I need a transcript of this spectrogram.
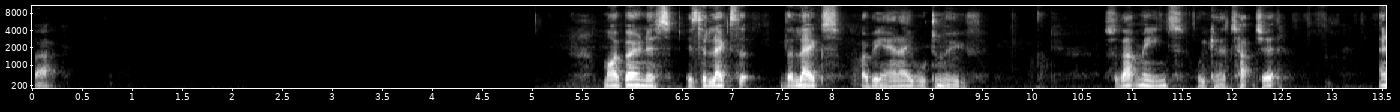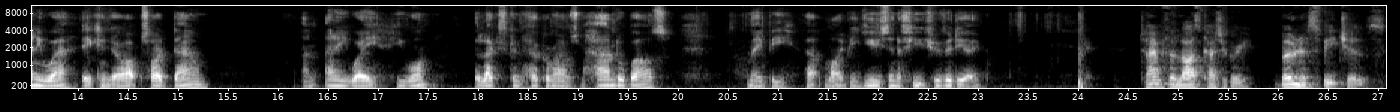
back. My bonus is the legs that the legs are being able to move. So that means we can attach it anywhere. It can go upside down and any way you want. The legs can hook around some handlebars. Maybe that might be used in a future video. Time for the last category, bonus features.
